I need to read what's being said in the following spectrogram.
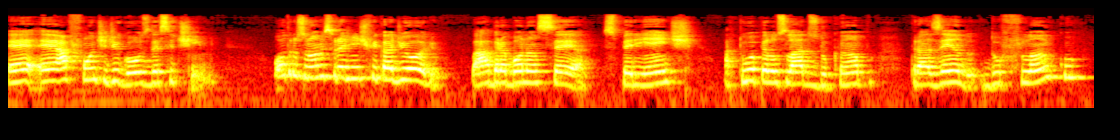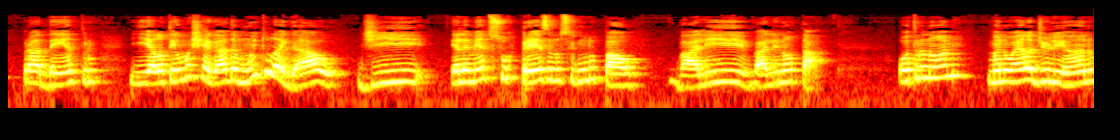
é, é a fonte de gols desse time. Outros nomes para a gente ficar de olho: Bárbara Bonancea, experiente, atua pelos lados do campo, trazendo do flanco para dentro e ela tem uma chegada muito legal de elemento surpresa no segundo pau. Vale, vale notar. Outro nome, Manuela Giuliano,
